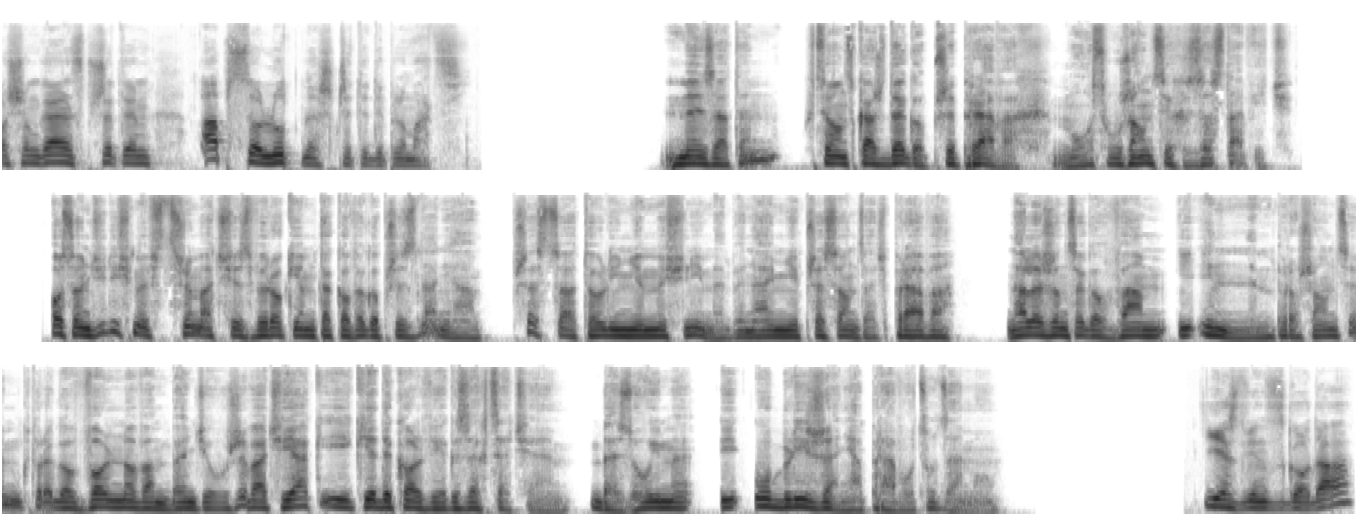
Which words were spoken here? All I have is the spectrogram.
osiągając przy tym absolutne szczyty dyplomacji. My zatem, chcąc każdego przy prawach mu służących zostawić, osądziliśmy wstrzymać się z wyrokiem takowego przyznania, przez co atoli nie myślimy bynajmniej przesądzać prawa należącego wam i innym proszącym, którego wolno wam będzie używać jak i kiedykolwiek zechcecie, bez ujmy i ubliżenia prawu cudzemu. Jest więc zgoda,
